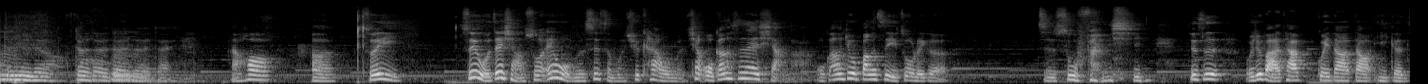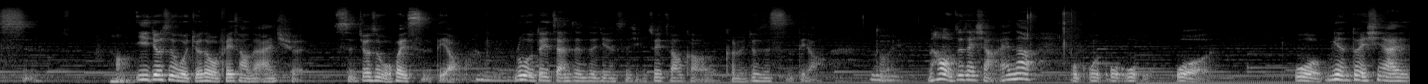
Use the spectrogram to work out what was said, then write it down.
对对对对对对对对。然后呃，所以所以我在想说，哎，我们是怎么去看我们？像我刚刚是在想啊，我刚刚就帮自己做了一个指数分析，就是我就把它归纳到一跟十。好，一就是我觉得我非常的安全，十就是我会死掉嘛。嗯。如果对战争这件事情最糟糕的可能就是死掉。对。然后我就在想，哎，那。我我我我我我面对现在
